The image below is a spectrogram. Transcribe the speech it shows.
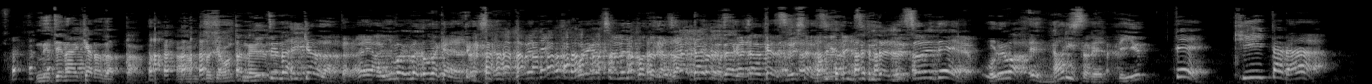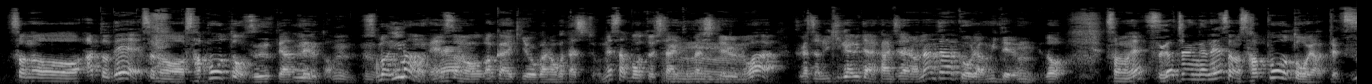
寝てないキャラだった。あの時本当に寝てないキャラだったら、いや、今、今どんなキャラやってるか、ダメね。俺が喋ることがさ、大丈夫すがちゃんのキャラするしたら全然大丈夫でそれで、俺は、え、何それって言って、聞いたら、その、後で、その、サポートをずっとやってると。うんうんまあ今もね、ねその、若い起業家の子たちとね、サポートしたりとかしてるのは、菅ちゃんの生きがいみたいな感じなのは、なんとなく俺は見てるんだけど、そのね、菅ちゃんがね、そのサポートをやってず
